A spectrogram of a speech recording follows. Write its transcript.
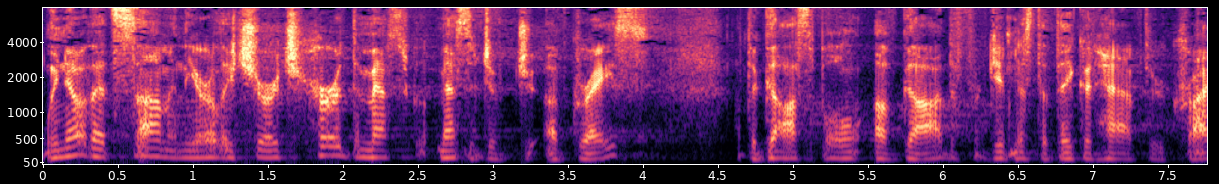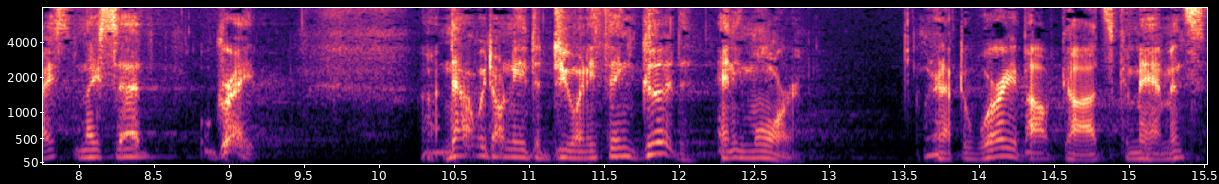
We know that some in the early church heard the mes- message of, of grace, the gospel of God, the forgiveness that they could have through Christ, and they said, Well, great. Uh, now we don't need to do anything good anymore. We don't have to worry about God's commandments.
